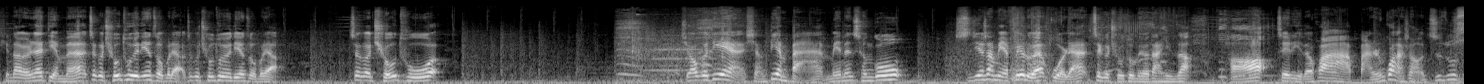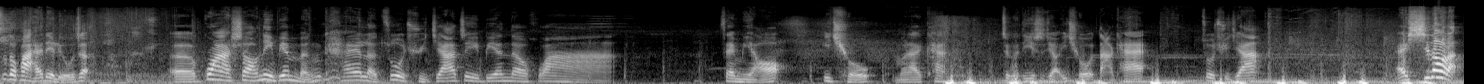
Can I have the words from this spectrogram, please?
听到有人在点门，这个囚徒有点走不了，这个囚徒有点走不了，这个囚徒交个电想垫板没能成功。时间上面飞轮，果然这个囚徒没有大心脏。好，这里的话把人挂上，蜘蛛丝的话还得留着。呃，挂上那边门开了，作曲家这边的话再瞄一球。我们来看这个第一视角，一球打开，作曲家，哎，吸到了，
